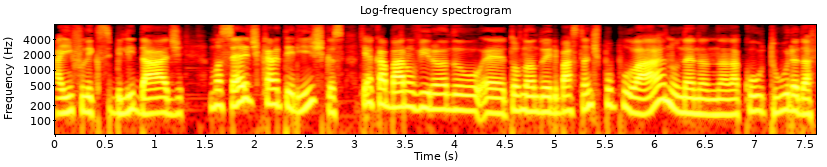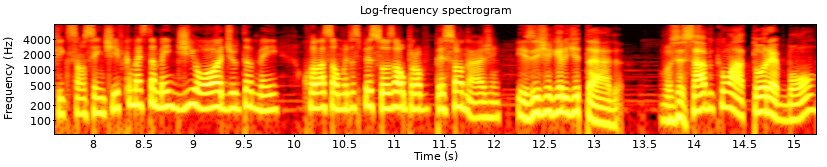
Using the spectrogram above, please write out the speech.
a inflexibilidade, uma série de características que acabaram virando, é, tornando ele bastante popular no, né, na, na, cultura da ficção científica, mas também de ódio também com relação a muitas pessoas ao próprio personagem. Existe aquele ditado: você sabe que um ator é bom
